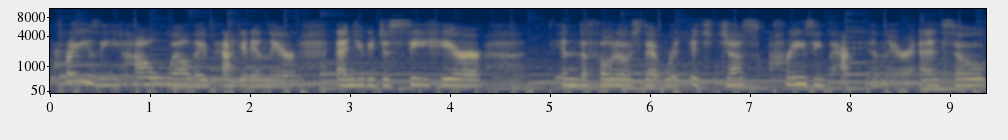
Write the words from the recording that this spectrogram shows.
crazy how well they pack it in there. And you can just see here in the photos that were it's just crazy packed in there. And so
